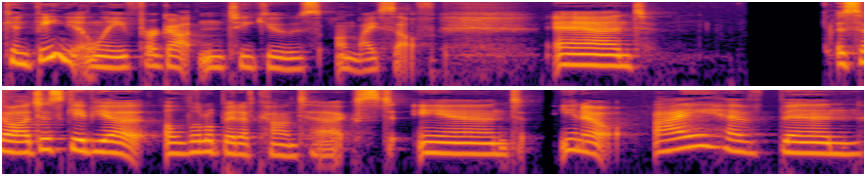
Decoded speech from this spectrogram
conveniently forgotten to use on myself. And so I'll just give you a, a, little bit of context. And, you know, I have been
